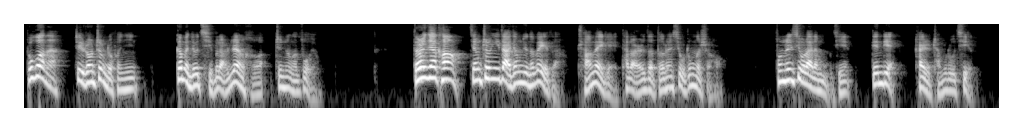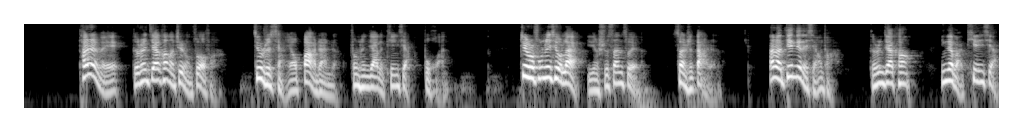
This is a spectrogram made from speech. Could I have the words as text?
不过呢，这桩政治婚姻根本就起不了任何真正的作用。德川家康将征夷大将军的位子传位给他的儿子德川秀忠的时候，丰臣秀赖的母亲颠殿开始沉不住气了。他认为。德川家康的这种做法，就是想要霸占着丰臣家的天下不还。这时候，丰臣秀赖已经十三岁了，算是大人了。按照颠颠的想法，德川家康应该把天下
